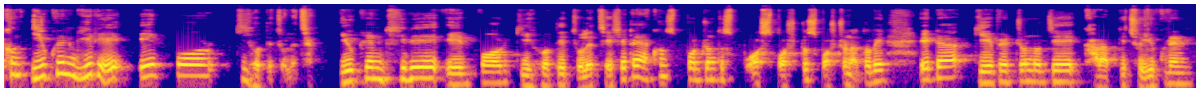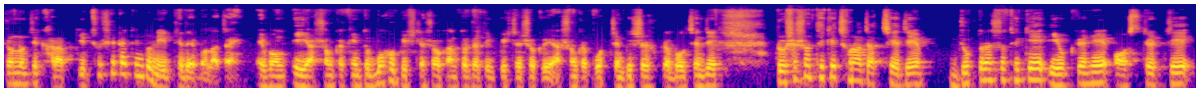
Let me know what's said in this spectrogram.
এখন ইউক্রেন ঘিরে এরপর কি হতে চলেছে? ইউক্রেন ঘিরে এরপর কি হতে চলেছে সেটা এখন পর্যন্ত স্প- স্পষ্ট স্পষ্ট না। তবে এটা কিয়েভের জন্য যে খারাপ কিছু, ইউক্রেনের জন্য যে খারাপ কিছু, সেটা কিন্তু নির্দ্বিধায় বলা যায়। এবং এই আশঙ্কা কিন্তু বহু বিশ্লেষক, আন্তর্জাতিক বিশ্লেষকরা এই আশঙ্কা করছেন। বিশ্লেষকরা বলছেন যে, প্রশাসন থেকে শোনা যাচ্ছে যে, যুক্তরাষ্ট্র থেকে ইউক্রেনে অস্ত্রের যে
